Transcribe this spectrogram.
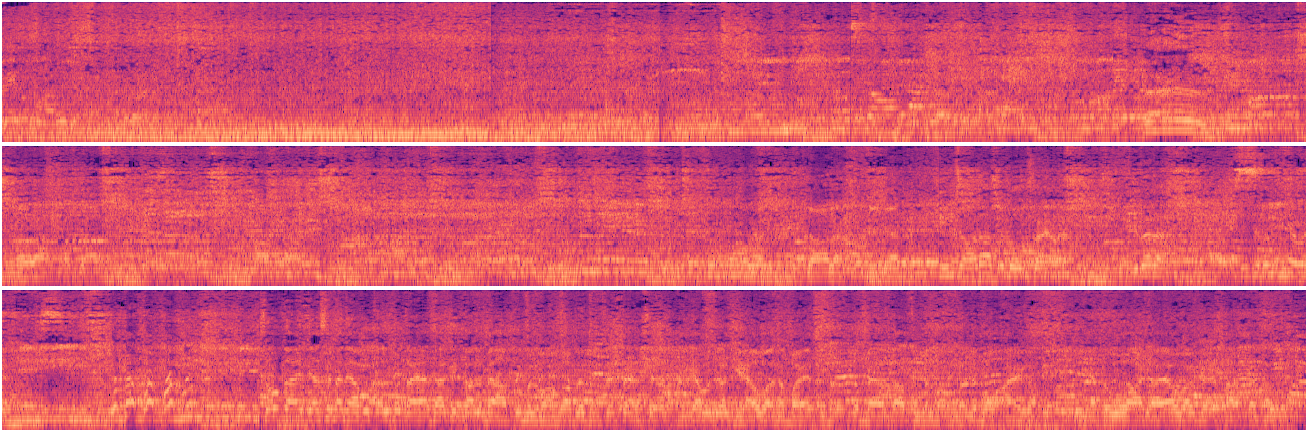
सो गाय जैसे मैंने आपको कल बताया था कि कल मैं आपको मिलवाऊँगा अपने दूसरे फ्रेंड से ठीक है? वो जो गया हुआ था बाहर तो मैं तो आपको मिलवाऊँगा जब वो आएगा ठीक है? तो वो आज आया हुआ है मेरे साथ बैठा हुआ।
